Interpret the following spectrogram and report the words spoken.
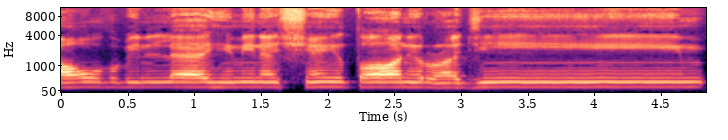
أعوذ بالله من الشيطان الرجيم.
